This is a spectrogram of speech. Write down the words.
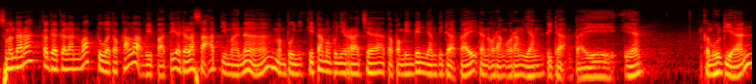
Sementara kegagalan waktu atau kala wipati adalah saat di mana mempunyai, kita mempunyai raja atau pemimpin yang tidak baik dan orang-orang yang tidak baik ya. Kemudian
